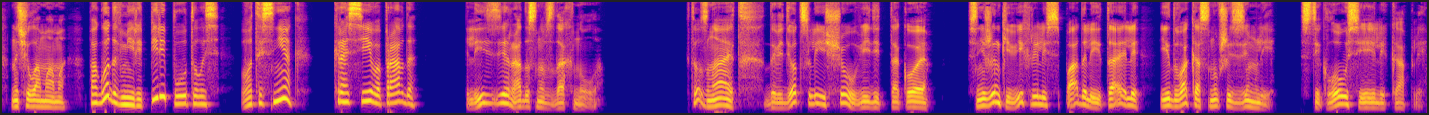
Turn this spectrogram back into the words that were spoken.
— начала мама, — погода в мире перепуталась. Вот и снег. Красиво, правда?» Лиззи радостно вздохнула. Кто знает, доведется ли еще увидеть такое. Снежинки вихрились, падали и таяли, едва коснувшись земли. Стекло усеяли капли.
